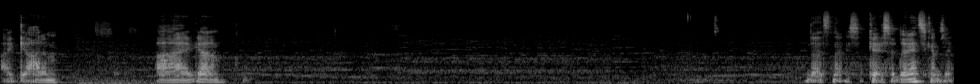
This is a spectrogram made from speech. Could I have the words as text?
I got him. I got him. That's nice. Okay, so Dance comes in.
